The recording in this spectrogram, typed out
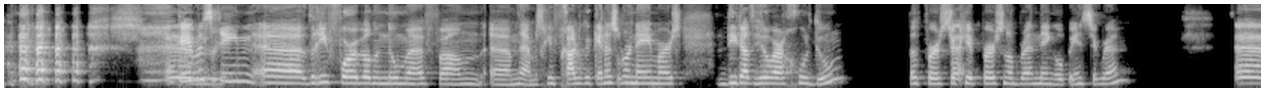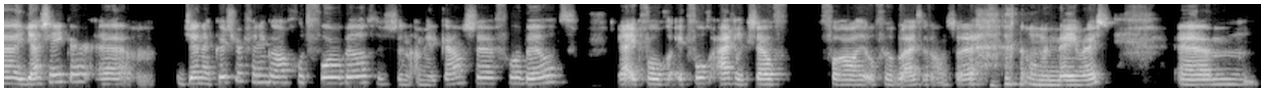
Kun je ehm, misschien uh, drie voorbeelden noemen van nou, misschien vrouwelijke kennisondernemers die dat heel erg goed doen? Dat per stukje uh, personal branding op Instagram? Uh, jazeker. Um, Jenna Kutcher vind ik wel een goed voorbeeld. Dus een Amerikaanse voorbeeld. Ja, ik volg, ik volg eigenlijk zelf vooral heel veel buitenlandse ondernemers. Um,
